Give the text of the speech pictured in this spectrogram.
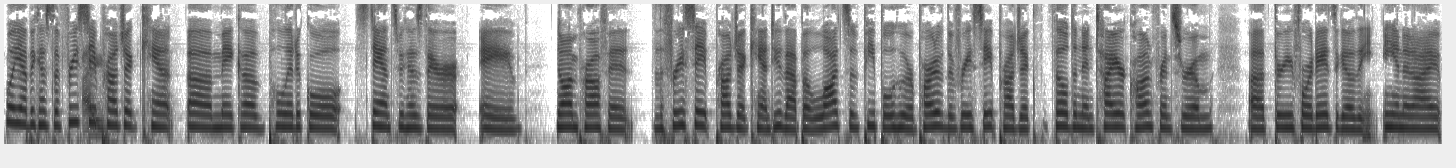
Well, yeah, because the Free State I, Project can't uh, make a political stance because they're a nonprofit the Free State Project can't do that, but lots of people who are part of the Free State Project filled an entire conference room uh, three or four days ago that Ian and I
